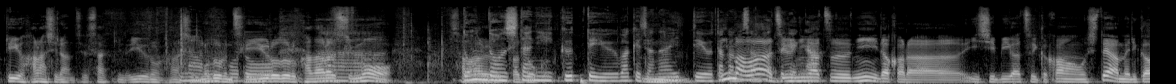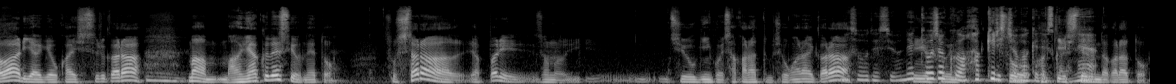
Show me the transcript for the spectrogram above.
っていう話なんですよさっきのユーロの話に戻るんですけどユーロドル必ずしも。どんどん下に行くっていうわけじゃないっていう、高野さん今は12月に、だから ECB が追加緩和をして、アメリカは利上げを開始するから、うん、まあ、真逆ですよねと。そしたらやっぱりその中央銀行に逆らってもしょうがないから、そうですよね、強弱ははっきりしちゃうわけですからね。はっきりしてるんだからと、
